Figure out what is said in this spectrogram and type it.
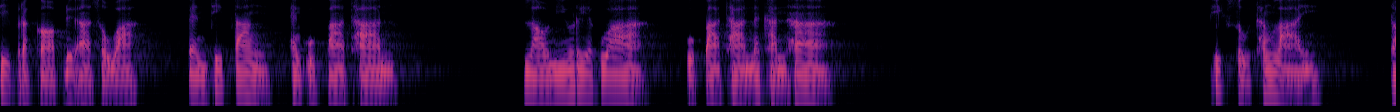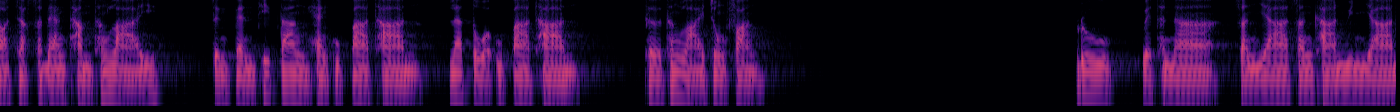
ที่ประกอบด้วยอาสวะ เป็นที่ตั้งแห่งอุปาทาน เหล่านี้เรียกว่า อุปาทานนขันห้าภิกษุทั้งหลายเราจากแสดงธรรมทั้งหลาย จึงเป็นที่ตั้งแห่งอุปาทานและตัวอุปาทาน เธอทั้งหลายจงฟัง รูป เวทนา สัญญาสังขารวิญญาณ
